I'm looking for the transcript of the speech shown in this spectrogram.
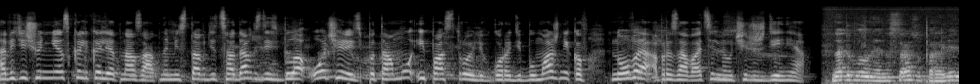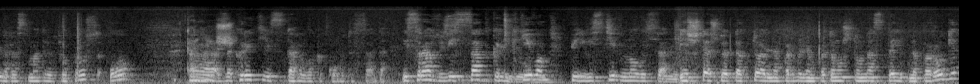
А ведь еще несколько лет назад на места в детсадах здесь была очередь, потому и построили в городе Бумажников новое образовательное учреждение. Надо было, наверное, сразу параллельно рассматривать вопрос о Конечно. закрытие старого какого-то сада. И сразу весь сад коллективом перевести в новый сад. Я считаю, что это актуальная проблема, потому что у нас стоит на пороге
